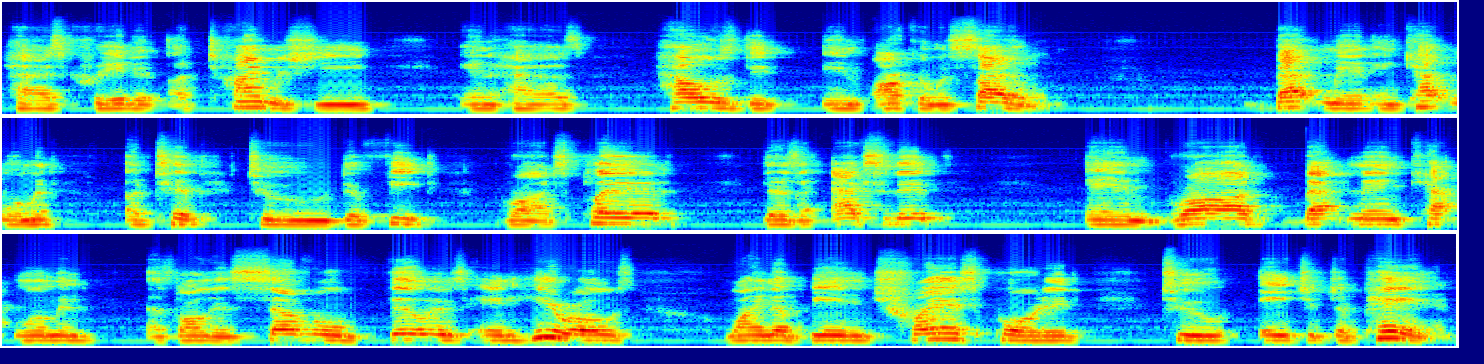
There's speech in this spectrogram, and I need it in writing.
has created a time machine and has housed it in Arkham Asylum. Batman and Catwoman attempt to defeat Grodd's plan. There's an accident, and Grodd, Batman, Catwoman, as long as several villains and heroes wind up being transported to ancient Japan.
